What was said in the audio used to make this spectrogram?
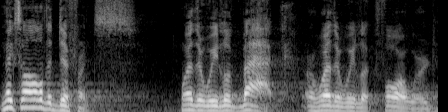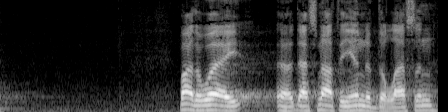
makes all the difference whether we look back or whether we look forward. By the way, uh, that's not the end of the lesson.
